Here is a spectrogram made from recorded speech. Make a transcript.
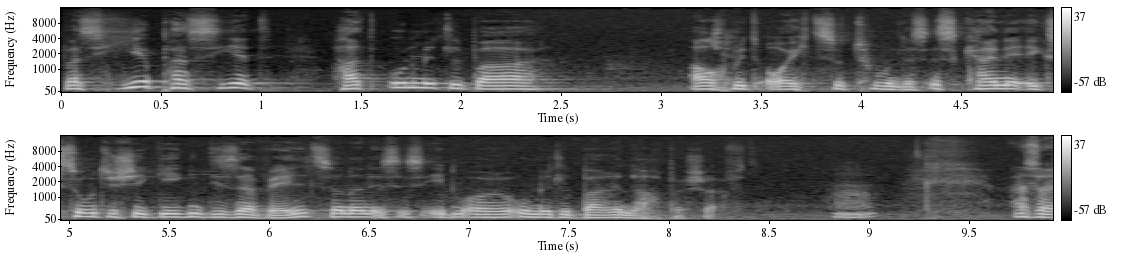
was hier passiert, hat unmittelbar auch mit euch zu tun. Das ist keine exotische Gegend dieser Welt, sondern es ist eben eure unmittelbare Nachbarschaft. Also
